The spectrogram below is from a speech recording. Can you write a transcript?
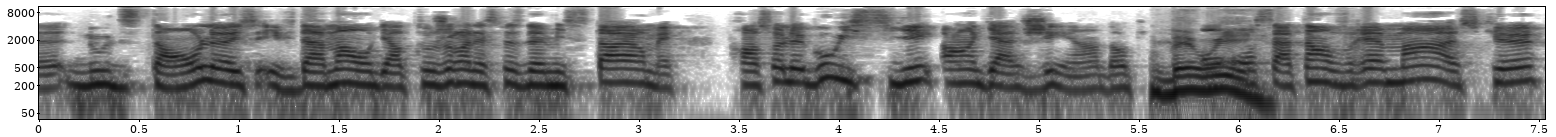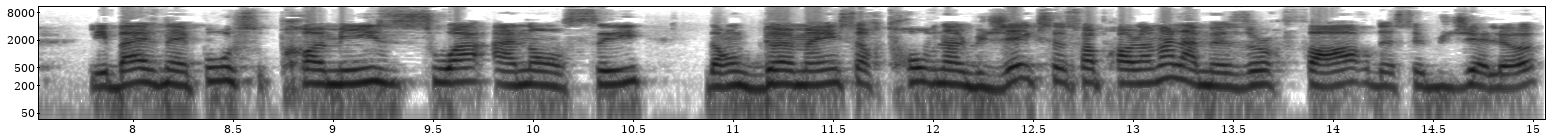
euh, nous dit-on. Là, évidemment, on garde toujours un espèce de mystère, mais François Legault ici est engagé. Hein, donc, Ben on, s'attend vraiment à ce que les baisses d'impôts promises soient annoncées. Donc, demain, se retrouvent dans le budget et que ce soit probablement la mesure phare de ce budget-là.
